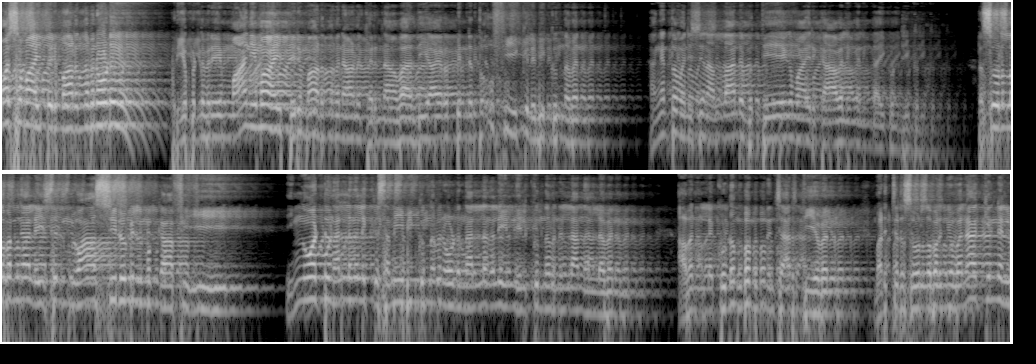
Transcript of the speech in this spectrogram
മോശമായി പെരുമാറുന്നവനോട് പ്രിയപ്പെട്ടവരെ മാന്യമായി പെരുമാറുന്നവനാണ് കരുണാവാദിയായ റബ്ബിന്റെ തൗഫീക്ക് ലഭിക്കുന്നവൻ. അങ്ങനത്തെ മനുഷ്യൻ അള്ളാന്റെ പ്രത്യേകമായ ഒരു കാവൽ ഇങ്ങനെ ഉണ്ടായിക്കൊണ്ടിരിക്കുന്നു. ഇങ്ങോട്ട് നല്ല നിലയ്ക്ക് സമീപിക്കുന്നവനോട് നല്ല നിലയിൽ നിൽക്കുന്നവനല്ല നല്ലവൻ. അവനല്ല കുടുംബം ചാർത്തിയവൻ. മറിച്ച് റസൂൽ പറഞ്ഞു വലാക്കിന്നൽ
